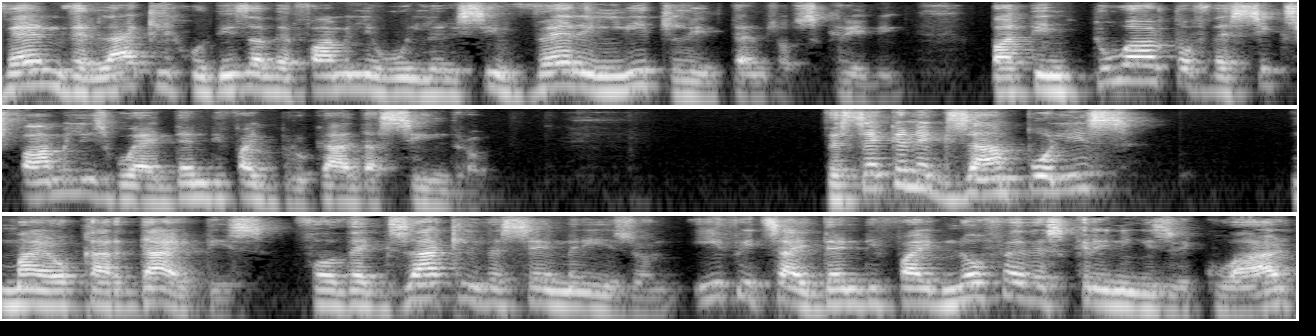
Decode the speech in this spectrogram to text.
then the likelihood is that the family will receive very little in terms of screening. But in two out of the six families, we identified Brugada syndrome. The second example is myocarditis for the, exactly the same reason. If it's identified, no further screening is required,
